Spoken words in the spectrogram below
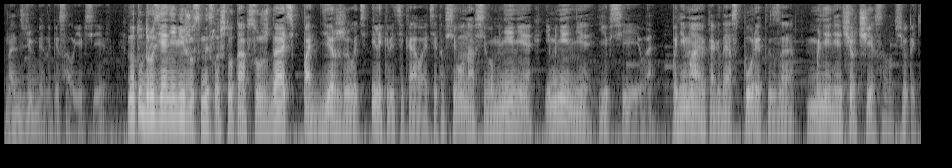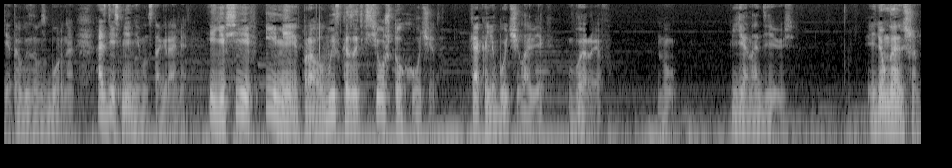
на Дзюбе, написал Евсеев. Но тут, друзья, не вижу смысла что-то обсуждать, поддерживать или критиковать. Это всего-навсего мнение и мнение Евсеева. Понимаю, когда спорят из-за мнения Черчесова, все-таки это вызов в. А здесь мнение в Инстаграме. И Евсеев имеет право высказать все, что хочет. Как и любой человек в РФ. Ну, я надеюсь. Идем дальше.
